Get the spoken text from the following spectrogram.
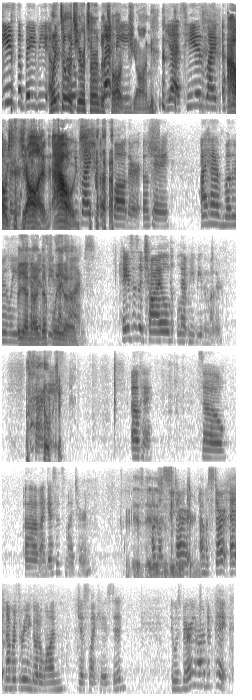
He's the baby of Wait the till it's your turn to Let talk, me- John. Yes, he is like a Ouch, father. John. Ouch. He's like a father. Okay, I have motherly But yeah, no, I tendencies definitely, at uh, times. Hayes is a child. Let me be the mother. Sorry, okay. Hayes. Okay. So, um, I guess it's my turn. It is, it I'm is gonna indeed start, your turn. I'm gonna start at number three and go to one, just like Hayes did. It was very hard to pick.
